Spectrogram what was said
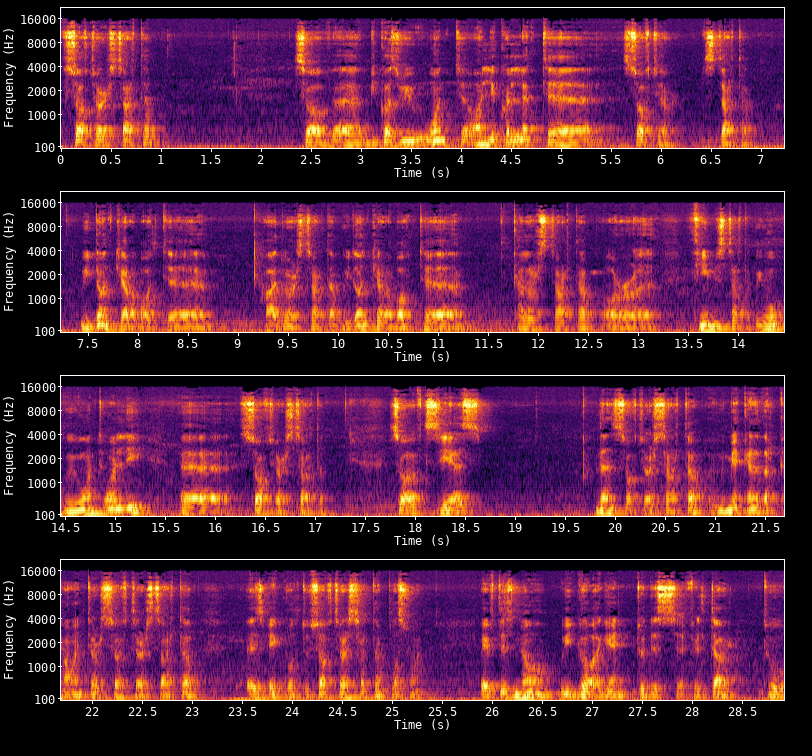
software startup. So because we want to only collect software startup, we don't care about hardware startup. We don't care about color startup or theme startup. We want, we want only uh, software startup. So if it's yes, then software startup, we make another counter. Software startup is equal to software startup plus one. If is no, we go again to this uh, filter to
